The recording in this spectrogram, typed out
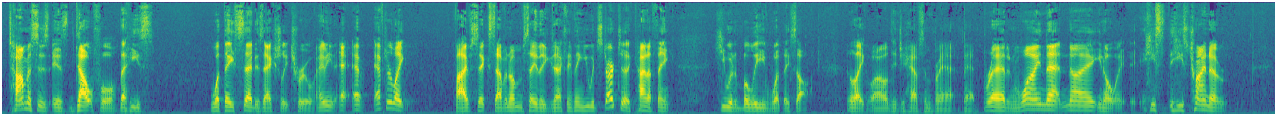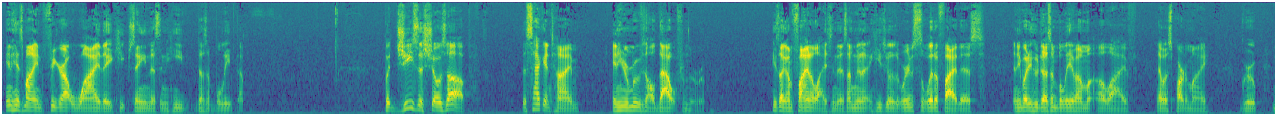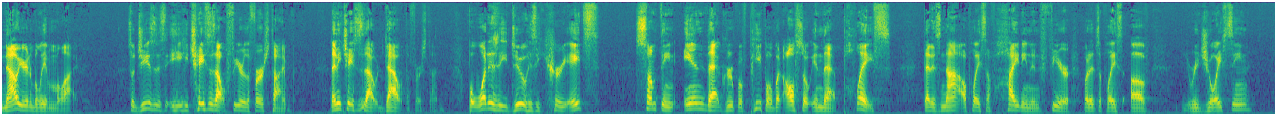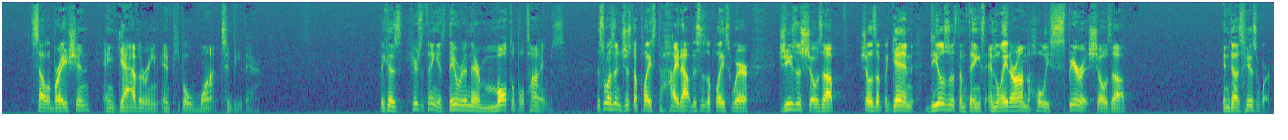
Thomas is, is doubtful that he's what they said is actually true. I mean, a- a- after like five, six, seven of them say the exact same thing, you would start to kind of think he would believe what they saw. Like, well, did you have some bad, bad bread and wine that night? You know, he's he's trying to, in his mind, figure out why they keep saying this, and he doesn't believe them. But Jesus shows up the second time, and he removes all doubt from the room. He's like, I'm finalizing this. I'm gonna. He goes, we're gonna solidify this. Anybody who doesn't believe I'm alive, that was part of my group. Now you're going to believe I'm alive. So Jesus, he, he chases out fear the first time. Then he chases out doubt the first time. But what does he do is he creates something in that group of people, but also in that place that is not a place of hiding and fear, but it's a place of rejoicing, celebration, and gathering, and people want to be there. Because here's the thing is they were in there multiple times. This wasn't just a place to hide out. This is a place where Jesus shows up, shows up again, deals with some things, and later on the Holy Spirit shows up and does his work.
